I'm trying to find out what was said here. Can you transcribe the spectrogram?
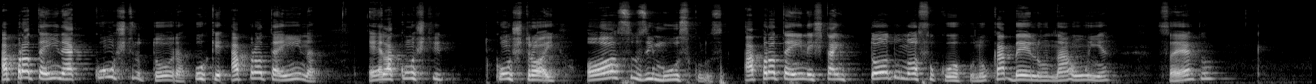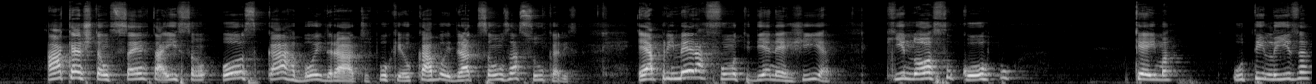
A proteína é a construtora, porque a proteína ela constrói ossos e músculos. A proteína está em todo o nosso corpo, no cabelo, na unha, certo? A questão certa aí são os carboidratos, porque os carboidratos são os açúcares. É a primeira fonte de energia que nosso corpo queima, utiliza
